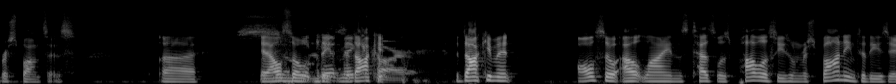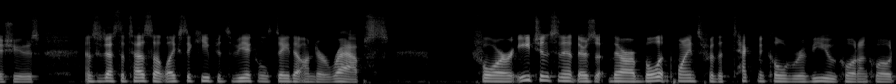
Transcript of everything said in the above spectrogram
responses. Uh, It also- the- the make docket- a car. the document also outlines Tesla's policies when responding to these issues and suggests that Tesla likes to keep its vehicles' data under wraps. For each incident, there's there are bullet points for the technical review, quote unquote.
